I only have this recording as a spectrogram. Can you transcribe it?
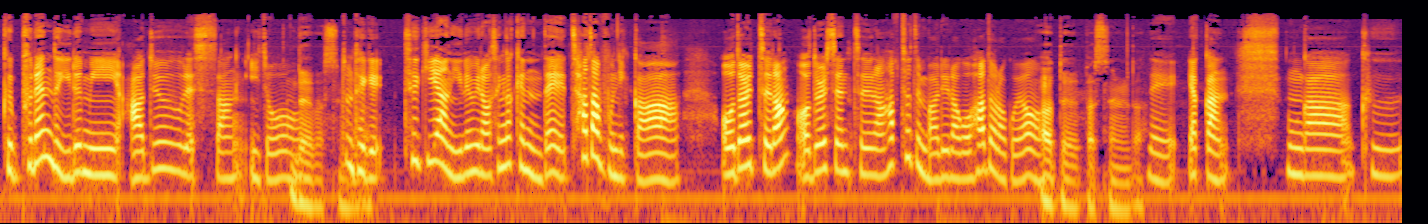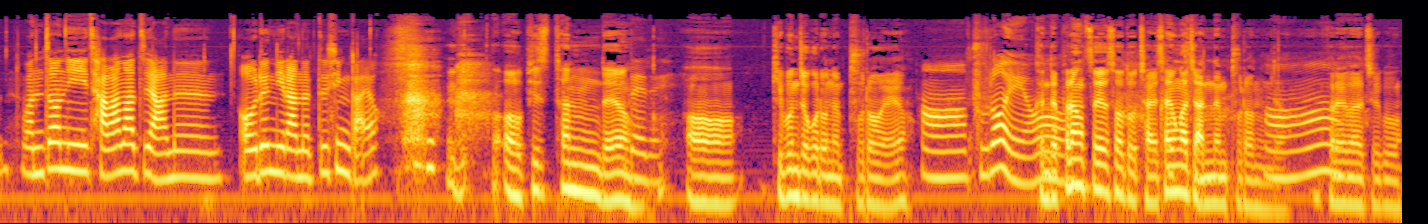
그 브랜드 이름이 아듀레상이죠. 네, 맞습니다. 좀 되게 특이한 이름이라고 생각했는데 찾아보니까 어덜트랑 어덜센트랑 합쳐진 말이라고 하더라고요. 아, 네, 맞습니다. 네, 약간 뭔가 그 완전히 자라나지 않은 어른이라는 뜻인가요? 어, 비슷한데요. 네네. 어, 기본적으로는 불어예요. 아, 불어예요. 근데 프랑스에서도 잘 사용하지 그렇구나. 않는 불어입니다. 아, 그래가지고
